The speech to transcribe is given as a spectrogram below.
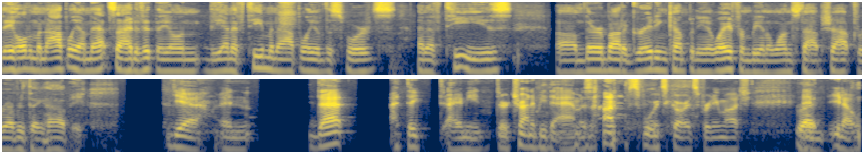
they hold a monopoly on that side of it, they own the NFT monopoly of the sports NFTs. Um, they're about a grading company away from being a one-stop shop for everything hobby. Yeah, and that I think I mean they're trying to be the Amazon of sports cards pretty much. Right. And you know,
